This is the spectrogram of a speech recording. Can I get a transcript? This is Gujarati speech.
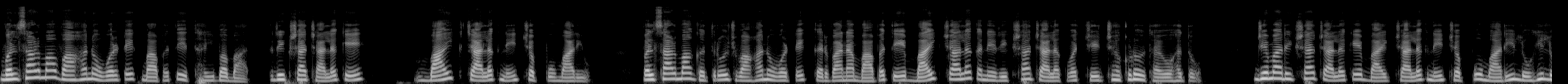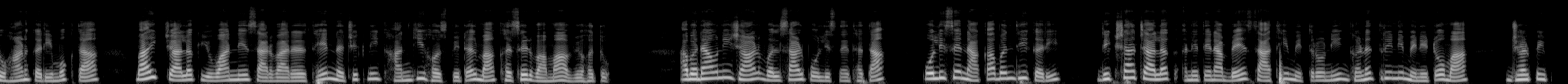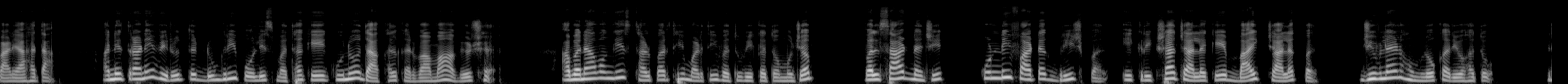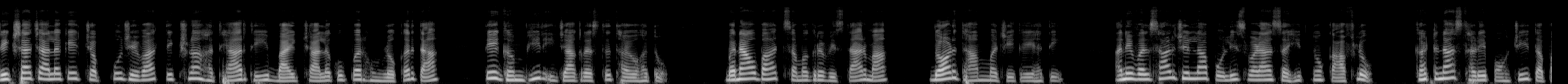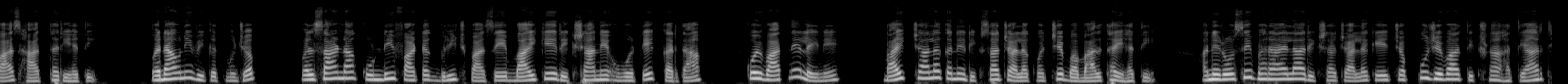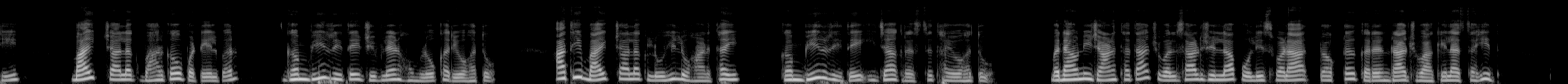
વલસાડમાં વાહન ઓવરટેક બાબતે થઈ બબાલ રિક્ષા ચાલકે બાઇક ચાલકને ચપ્પુ માર્યું. વલસાડમાં ગતરોજ વાહન ઓવરટેક કરવાના બાબતે બાઇક ચાલક અને રિક્ષા ચાલક વચ્ચે ઝઘડો થયો હતો, જેમાં રિક્ષા ચાલકે બાઇક ચાલકને ચપ્પુ મારી લોહી લોહાણ કરી મૂકતા બાઇક ચાલક યુવાનને સારવાર અર્થે નજીકની ખાનગી હોસ્પિટલમાં ખસેડવામાં આવ્યો હતો. આ બનાવની જાણ વલસાડ પોલીસને થતાં પોલીસે નાકાબંધી કરી રિક્ષા ચાલક અને તેના બે સાથી મિત્રોની ગણતરીની મિનિટોમાં ઝડપી પાડ્યા હતા અને ત્રણેય વિરુદ્ધ ડુંગરી પોલીસ મથકે ગુનો દાખલ કરવામાં આવ્યો છે. આ બનાવ અંગે સ્થળ પરથી મળતી વધુ વિગતો મુજબ, વલસાડ નજીક કુંડી ફાટક બ્રિજ પર એક રિક્ષા ચાલકે બાઇક ચાલક પર જીવલેણ હુમલો કર્યો હતો. રિક્ષા ચાલકે ચપ્પુ જેવા તીક્ષ્ણ હથિયારથી બાઇક ચાલક ઉપર હુમલો કરતા તે ગંભીર ઇજાગ્રસ્ત થયો હતો. બનાવ બાદ સમગ્ર વિસ્તારમાં દોડધામ મચી ગઈ હતી અને વલસાડ જિલ્લા પોલીસ વડા સહિતનો કાફલો ઘટના સ્થળે પહોંચી તપાસ હાથ ધરી હતી. બનાવની વિગત મુજબ, વલસાડના કુંડી ફાટક બ્રિજ પાસે બાઇકે રિક્ષાને ઓવરટેક કરતા કોઈ વાતને લઈને બાઇક ચાલક અને રિક્ષા ચાલક વચ્ચે બબાલ થઈ હતી અને રોષે ભરાયેલા રિક્ષા ચાલકે ચપ્પુ જેવા તીક્ષ્ણ હથિયારથી બાઇક ચાલક ભાર્ગવ પટેલ પર ગંભીર રીતે જીવલેણ હુમલો કર્યો હતો. આથી બાઇક ચાલક લોહી લુહાણ થઈ ગંભીર રીતે ઈજાગ્રસ્ત થયો હતો. બનાવની જાણ થતાં જ વલસાડ જિલ્લા પોલીસ વડા ડોક્ટર કરણરાજ વાઘેલા સહિત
